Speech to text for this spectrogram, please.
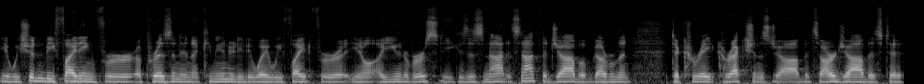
we shouldn't be fighting for a prison in a community the way we fight for you know, a university because it's not, it's not the job of government to create corrections job. It's our job is to,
